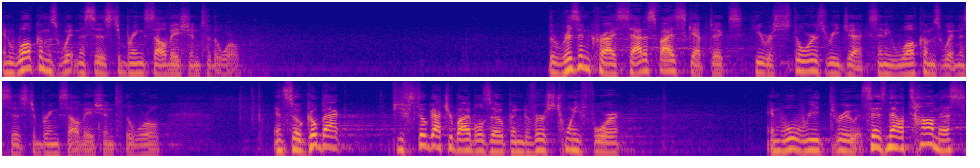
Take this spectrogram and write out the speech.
and welcomes witnesses to bring salvation to the world. The risen Christ satisfies skeptics, he restores rejects, and he welcomes witnesses to bring salvation to the world. And so go back, if you've still got your Bibles open, to verse 24, and we'll read through. It says, Now Thomas,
